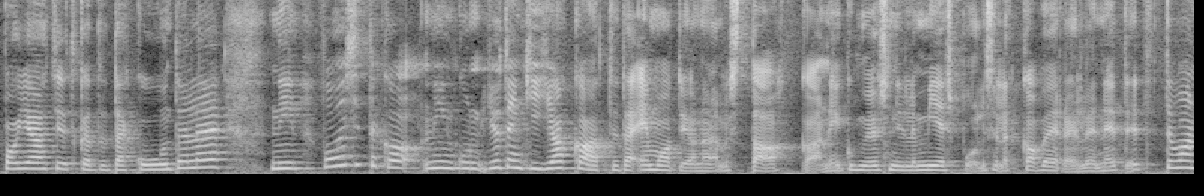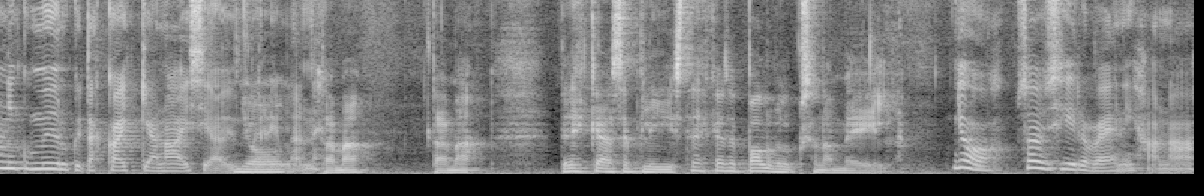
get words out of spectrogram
pojat, jotka tätä kuuntelee, niin voisitteko niin kuin, jotenkin jakaa tätä emotionaalista taakkaa niin kuin myös niille miespuolisille kavereille, että et, ette vaan niin kuin, myrkytä kaikkia naisia ympärillänne. Joo, tämä, tämä. Tehkää se please, tehkää se palveluksena meille. Joo, se olisi hirveän ihanaa.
